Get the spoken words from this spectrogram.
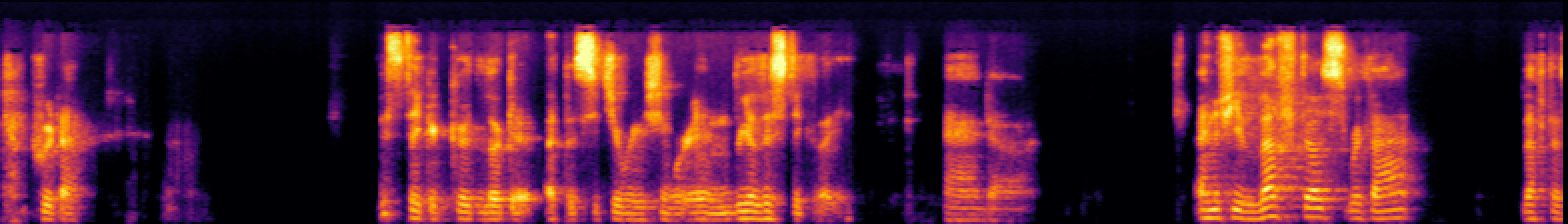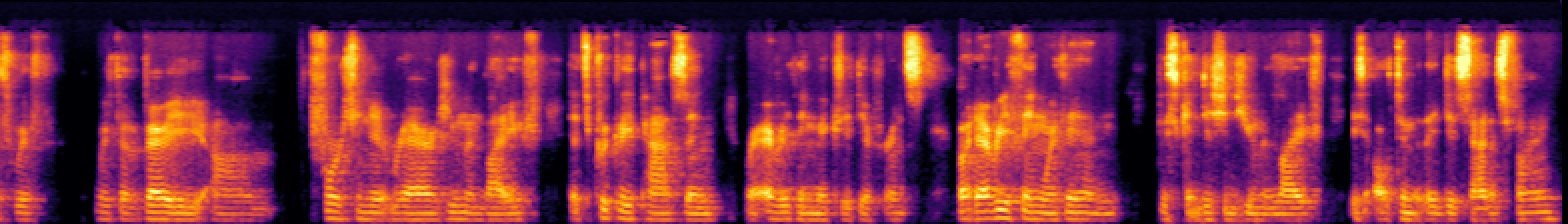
Buddha let's take a good look at, at the situation we're in realistically and uh, and if he left us with that, left us with with a very um, fortunate, rare human life that's quickly passing, where everything makes a difference, but everything within this conditioned human life is ultimately dissatisfying.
